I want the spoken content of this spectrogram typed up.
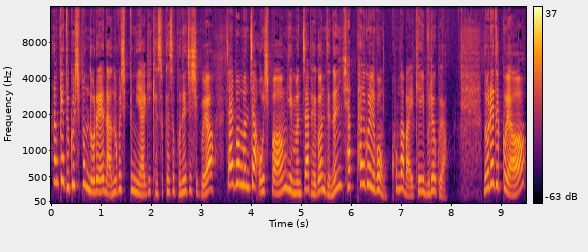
함께 듣고 싶은 노래, 나누고 싶은 이야기 계속해서 보내주시고요. 짧은 문자 50원, 긴 문자 100원 드는 샵8910, 콩과 마이케이 무료고요. 노래 듣고요.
